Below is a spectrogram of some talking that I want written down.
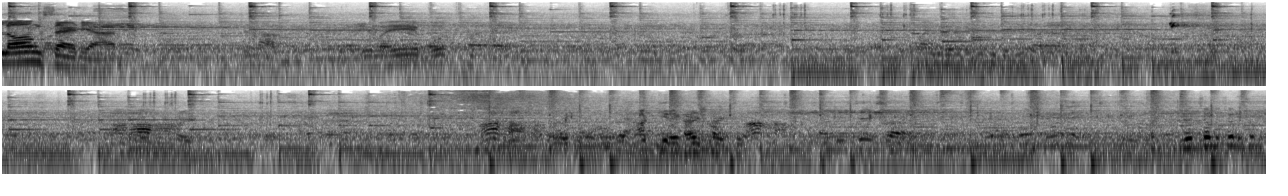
लॉन्ग साइड यार। भाई बहुत चलो चलो चलो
